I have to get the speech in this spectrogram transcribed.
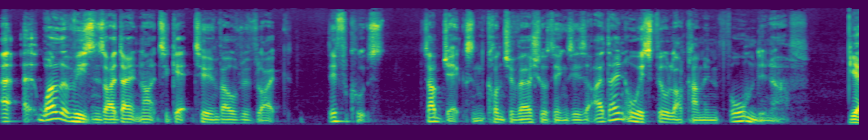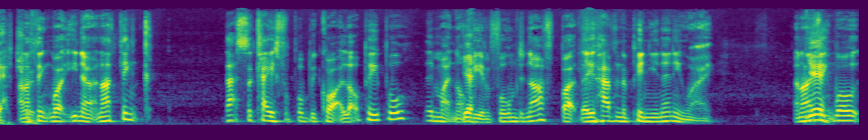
uh, uh, one of the reasons I don't like to get too involved with like difficult subjects and controversial things is I don't always feel like I'm informed enough. yeah, And I think what you know, and I think that's the case for probably quite a lot of people. They might not Yeah. be informed enough, but they have an opinion anyway. And I Yeah. think, well,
